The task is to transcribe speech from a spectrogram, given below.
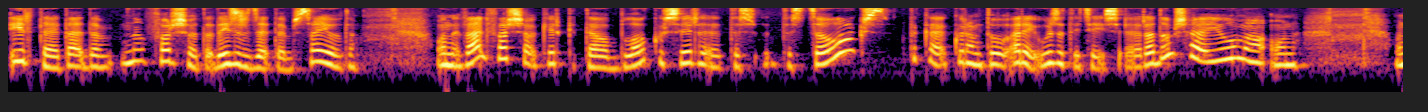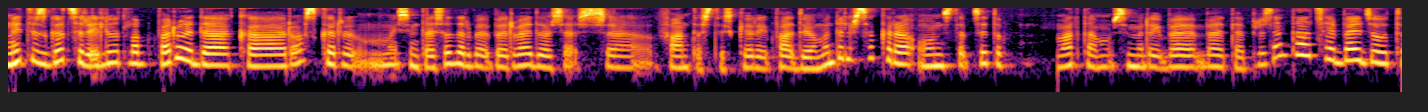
ir tā tāda nu, forša tāda izredzētības sajūta. Un vēl foršāk ir, ka tev blokus ir tas, tas cilvēks, kā, kuram tu arī uzticīs radošajā jomā. Un, Un tas gads arī ļoti labi parādā, ka ar Oskaru mēs tā sadarbība ir veidojusies fantastiski arī pēdējo medaļu sakarā. Un, starp citu, martā mums ir arī BT prezentācija beidzot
